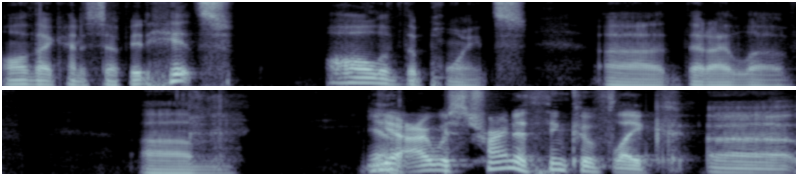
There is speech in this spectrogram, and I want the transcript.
all that kind of stuff. It hits all of the points uh, that I love. Um, yeah. Yeah. I was trying to think of like uh,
